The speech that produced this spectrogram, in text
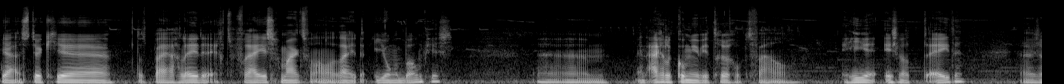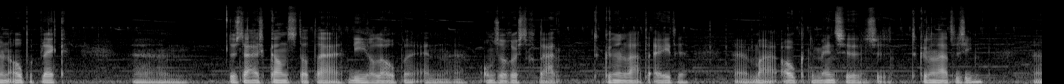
ja, een stukje eh, dat een paar jaar geleden echt vrij is gemaakt van allerlei jonge boompjes. En eigenlijk kom je weer terug op het verhaal. Hier is wat te eten. Eh, Zo'n open plek. Ehm, dus daar is kans dat daar dieren lopen. En eh, om ze rustig daar te kunnen laten eten. eh, maar ook de mensen ze te kunnen laten zien. Ehm,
